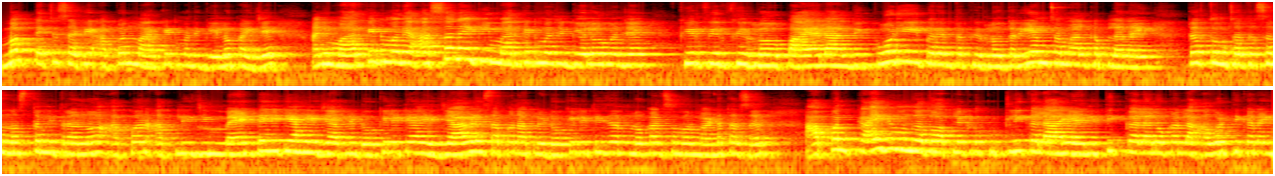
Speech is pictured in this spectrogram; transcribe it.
मग त्याच्यासाठी आपण मार्केटमध्ये गेलो पाहिजे. आणि मार्केटमध्ये असं नाही की मार्केटमध्ये गेलो म्हणजे फिर फिर फिरलो पायाला अगदी फोड येईपर्यंत फिरलो तरी आमचा माल खपला नाही. तर तुमचं तसं नसतं मित्रांनो आपण आपली जी मेंटॅलिटी आहे जी आपली डोकेलिटी आहे ज्यावेळेस आपण आपली डोकेलिटी जर लोकांसमोर मांडत असेल आपण काय घेऊन जातो आपल्याकडे? कुठली कला आहे आणि ती कला लोकांना आवडती का नाही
